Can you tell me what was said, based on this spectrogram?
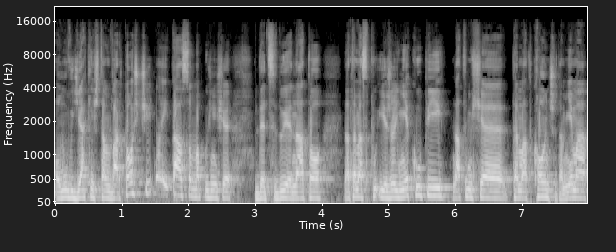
omówić jakieś tam wartości, no i ta osoba później się decyduje na to. Natomiast jeżeli nie kupi, na tym się temat kończy. Tam nie ma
